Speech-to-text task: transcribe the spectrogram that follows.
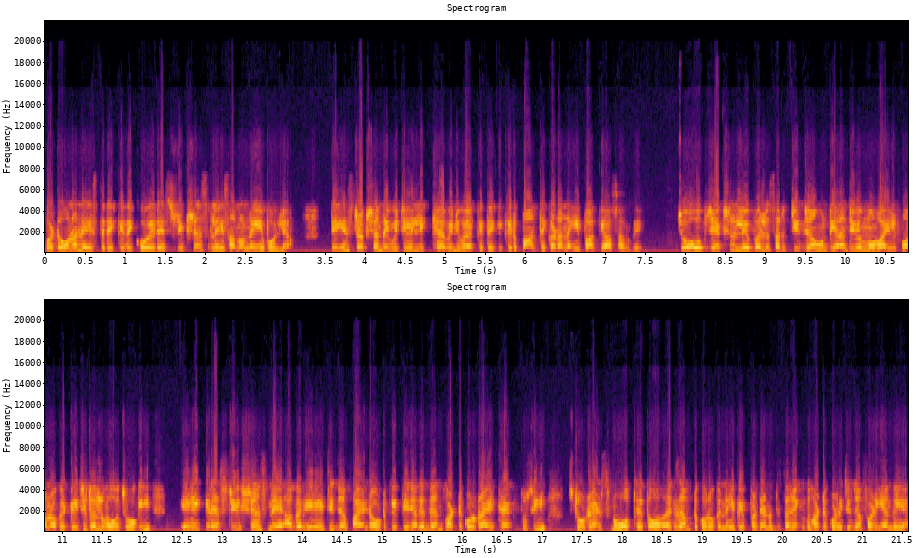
ਬਟ ਉਹਨਾਂ ਨੇ ਇਸ ਤਰੀਕੇ ਦੀ ਕੋਈ ਰੈਸਟ੍ਰਿਕਸ਼ਨਸ ਲਈ ਸਾਨੂੰ ਨਹੀਂ ਬੋਲਿਆ। ਤੇ ਇਨਸਟਰਕਸ਼ਨ ਦੇ ਵਿੱਚ ਇਹ ਲਿਖਿਆ ਵੀ ਨਹੀਂ ਹੋਇਆ ਕਿਤੇ ਕਿ ਕਿਰਪਾਨ ਤੇ ਕੜਾ ਨਹੀਂ ਪਾ ਕੇ ਆ ਸਕਦੇ। ਜੋ ਆਬਜੈਕਸ਼ਨ ਲੈਵਲ ਸਰ ਚੀਜ਼ਾਂ ਹੁੰਦੀਆਂ ਨਾ ਜਿਵੇਂ ਮੋਬਾਈਲ ਫੋਨ ਹੋ ਗਿਆ ਡਿਜੀਟਲ ਵਾਚ ਹੋ ਗਈ ਇਹ ਇੱਕ ਰੈਸਟ੍ਰਿਕਸ਼ਨਸ ਨੇ ਅਗਰ ਇਹ ਚੀਜ਼ਾਂ ਫਾਈਂਡ ਆਊਟ ਕੀਤੀਆਂ ਜਾਂਦੀਆਂ ਦੈਨ ਤੁਹਾਡੇ ਕੋਲ ਰਾਈਟ ਹੈ ਕਿ ਤੁਸੀਂ ਸਟੂਡੈਂਟਸ ਨੂੰ ਉੱਥੇ ਤੋਂ ਐਗਜ਼ਾਮਟ ਕਰੋ ਕਿ ਨਹੀਂ ਪੇਪਰ ਦੇਣਾ ਦਿੱਤਾ ਜਾਏ ਕਿਉਂਕਿ ਤੁਹਾਡੇ ਕੋਲ ਇਹ ਚੀਜ਼ਾਂ ਫੜੀਆਂ ਗਈਆਂ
